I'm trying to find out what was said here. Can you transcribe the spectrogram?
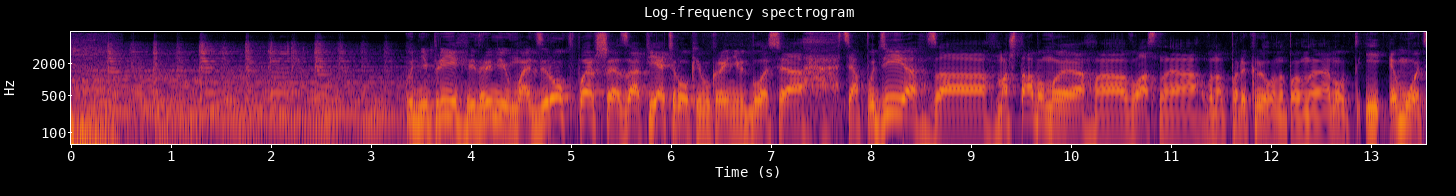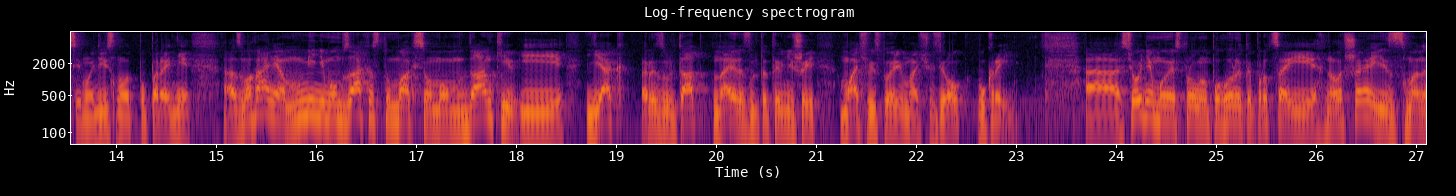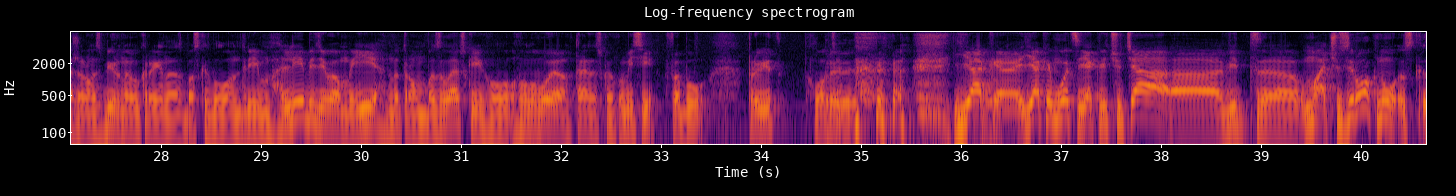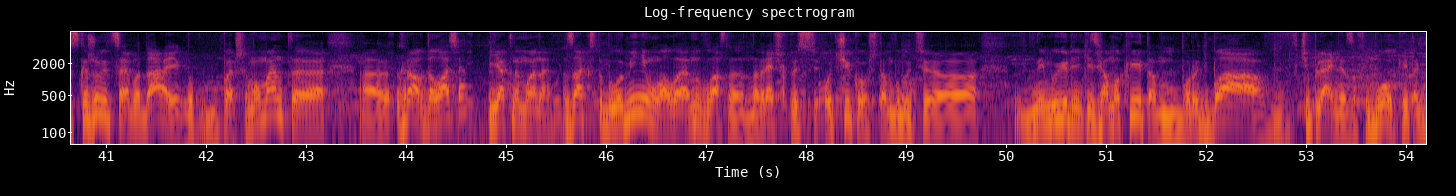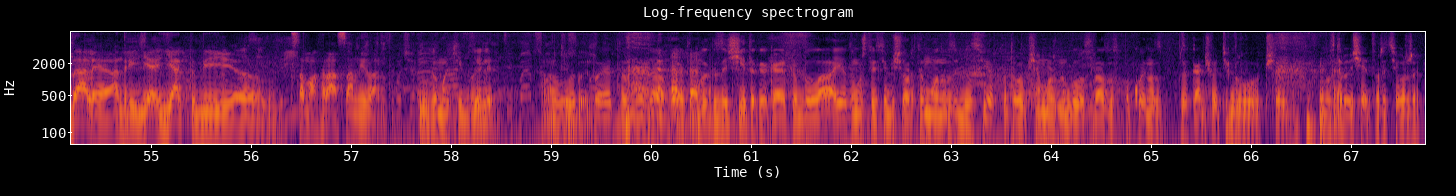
У Дніпрі відгримів матч зірок. Вперше за 5 років в Україні відбулася ця подія за масштабами. е, Власне, вона перекрила напевне ну і емоціями. Дійсно, от попередні е, змагання. Мінімум захисту, максимум данків, і як результат найрезультативніший матч в історії матчу зірок в Україні. Сьогодні ми спробуємо поговорити про це і не лише із менеджером збірної України з баскетболу Андрієм Лєбідєвим і Дмитром Базилевським, гол- головою тренерської комісії ФБУ. Привіт Хлопці, як, е, як емоції, як відчуття е, від е, матчу зірок? Ну ск- скажу від себе, да, якби перший момент. Е, е, Гра вдалася, як на мене. Захисту було мінімум, але ну власне навряд чи хтось очікував, що там будуть е, неймовірні якісь гамаки, там боротьба, вчіпляння за футболки і так далі. Андрій, я- як тобі е, сама гра, сам івент? Ну, гамаки были. Вот, Поэтому, да, поэтому защита какая-то была. Я думаю, что если бы еще Артемонов забил сверху, то вообще можно было сразу спокойно заканчивать игру вообще во второй четверти уже.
